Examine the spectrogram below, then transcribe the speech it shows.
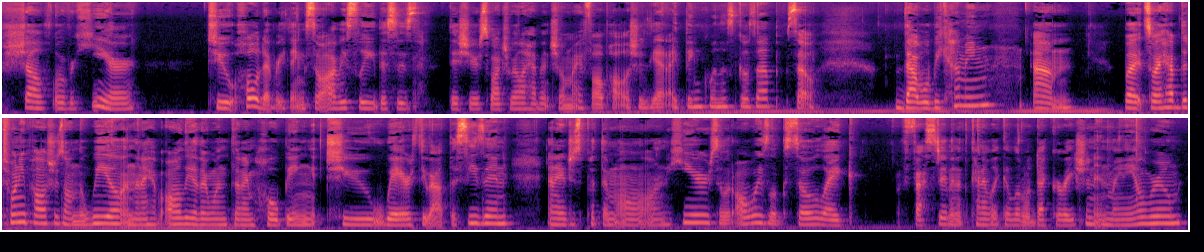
shelf over here to hold everything. So obviously this is this year's swatch wheel. I haven't shown my fall polishes yet, I think, when this goes up. So that will be coming. Um, but so I have the 20 polishes on the wheel and then I have all the other ones that I'm hoping to wear throughout the season. And I just put them all on here. So it always looks so like festive and it's kind of like a little decoration in my nail room.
